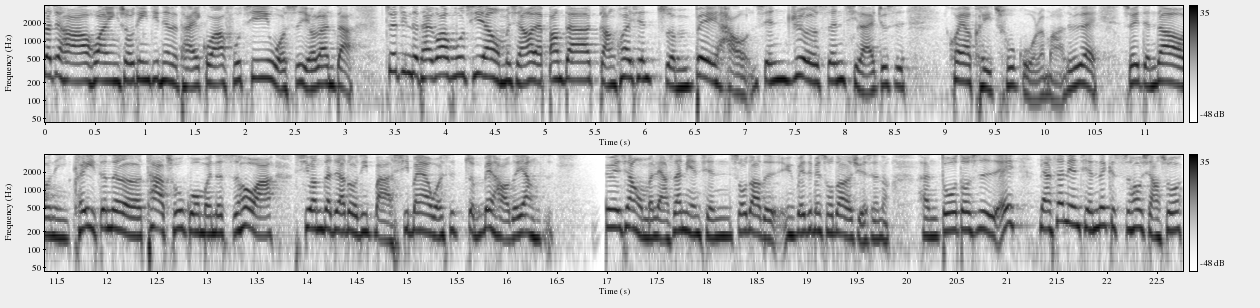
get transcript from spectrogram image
大家好，欢迎收听今天的台瓜夫妻，我是尤兰达。最近的台瓜夫妻啊，我们想要来帮大家赶快先准备好，先热身起来，就是快要可以出国了嘛，对不对？所以等到你可以真的踏出国门的时候啊，希望大家都已经把西班牙文是准备好的样子。因为像我们两三年前收到的云飞这边收到的学生呢，很多都是哎两三年前那个时候想说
